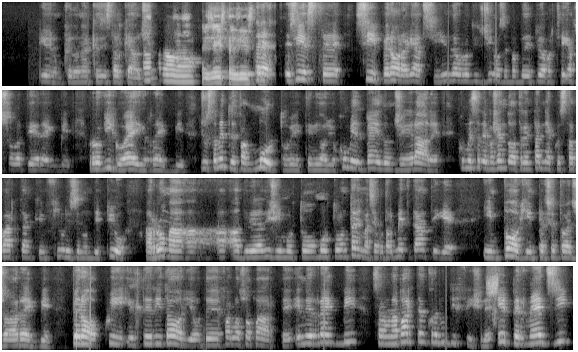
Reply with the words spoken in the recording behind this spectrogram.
Io non credo neanche esista il calcio. No, no, no, esiste, esiste. Eh, esiste, sì, però ragazzi, il Eurodigino se va a vedere prima partita di calcio partita di rugby, Rovigo è il rugby, giustamente fa molto per il territorio, come il Veneto in generale, come state facendo da 30 anni a questa parte anche in Friuli se non di più, a Roma ha, ha- ha delle radici molto, molto lontane, ma siamo talmente tanti che in pochi in percentuale giocano a rugby, però qui il territorio deve fare la sua parte e nel rugby sarà una parte ancora più difficile. E per mezzi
